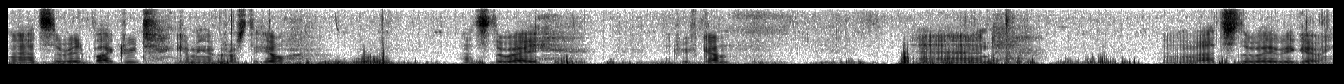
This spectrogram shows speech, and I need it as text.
That's the red bike route coming across the hill. That's the way that we've come. And uh, that's the way we're going.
